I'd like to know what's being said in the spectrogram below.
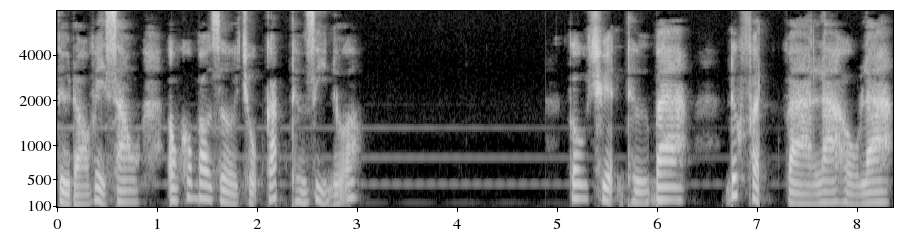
Từ đó về sau, ông không bao giờ trộm cắp thứ gì nữa. Câu chuyện thứ ba, Đức Phật và La Hầu La.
